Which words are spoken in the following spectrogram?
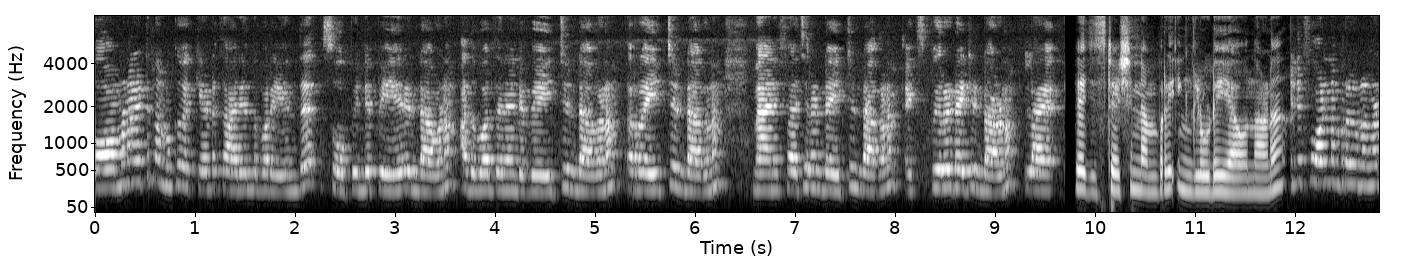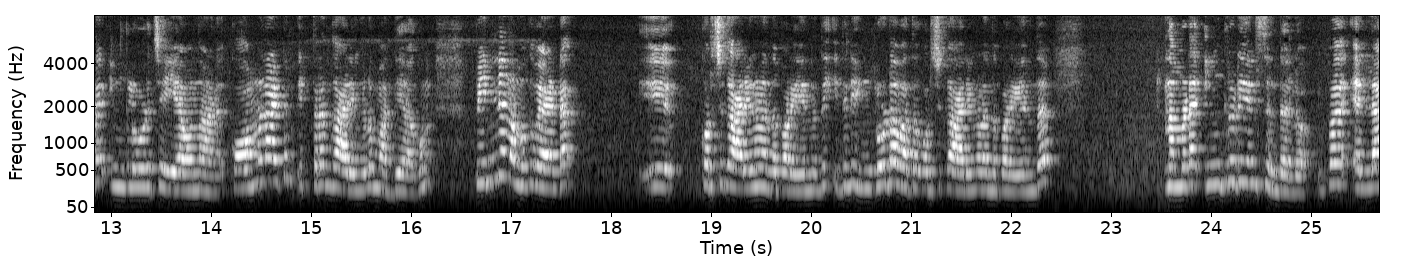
കോമൺ ആയിട്ട് നമുക്ക് വെക്കേണ്ട കാര്യം എന്ന് പറയുന്നത് സോപ്പിന്റെ പേരുണ്ടാവണം അതുപോലെ തന്നെ അതിന്റെ വെയിറ്റ് ഉണ്ടാകണം റേറ്റ് ഉണ്ടാകണം മാനുഫാക്ചറിംഗ് ഡേറ്റ് ഉണ്ടാകണം എക്സ്പയറി ഡേറ്റ് ഉണ്ടാകണം രജിസ്ട്രേഷൻ നമ്പർ ഇൻക്ലൂഡ് ചെയ്യാവുന്നതാണ്. പിന്നെ ഫോൺ നമ്പറുകളും കൂടെ ഇൻക്ലൂഡ് ചെയ്യാവുന്നതാണ്. കോമൺ ആയിട്ടും ഇത്തരം കാര്യങ്ങൾ മതിയാകും. പിന്നെ നമുക്ക് വേണ്ട ഈ കുറച്ച് കാര്യങ്ങൾ എന്ന് പറയുന്നത് ഇതിൽ ഇൻക്ലൂഡ് ആവാത്ത കുറച്ച് കാര്യങ്ങൾ എന്ന് പറയുന്നത് നമ്മുടെ ഇൻഗ്രീഡിയൻസ് ഉണ്ടല്ലോ. ഇപ്പൊ എല്ലാ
